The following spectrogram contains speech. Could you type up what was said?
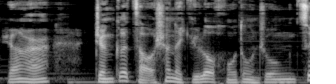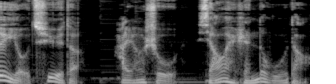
然而，整个早上的娱乐活动中最有趣的，还要数小矮人的舞蹈。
